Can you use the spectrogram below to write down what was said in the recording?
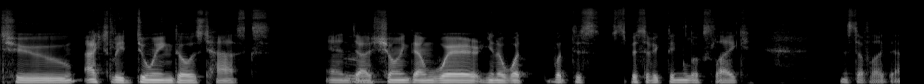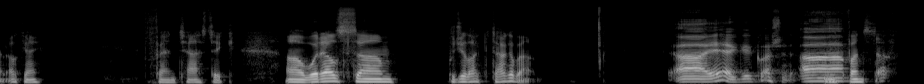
to actually doing those tasks and uh, Mm. showing them where you know what what this specific thing looks like and stuff like that. Okay, fantastic. Uh, what else um, would you like to talk about? Uh, yeah, good question. Um, fun stuff?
